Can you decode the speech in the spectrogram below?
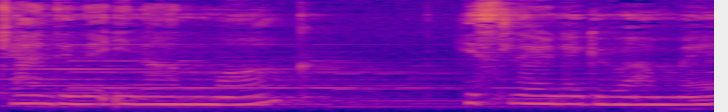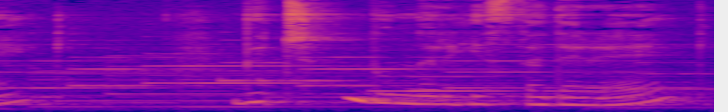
kendine inanmak, hislerine güvenmek, bütün bunları hissederek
